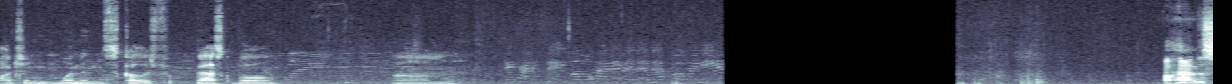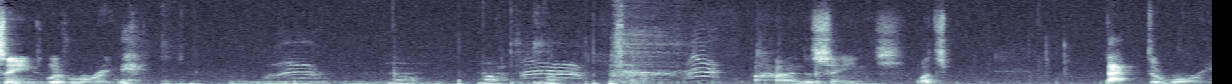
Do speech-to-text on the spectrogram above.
watching women's college basketball. Um, Behind the scenes with Rory. No. No. No. Behind the scenes. What's back to Rory?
